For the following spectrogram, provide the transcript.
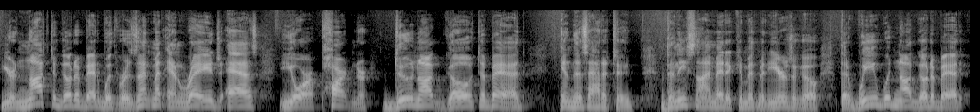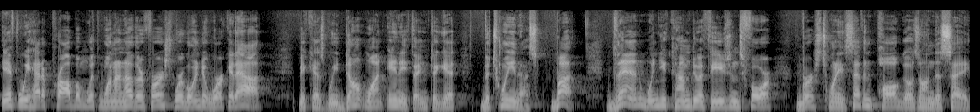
you're not to go to bed with resentment and rage as your partner. Do not go to bed in this attitude. Denise and I made a commitment years ago that we would not go to bed if we had a problem with one another. First, we're going to work it out because we don't want anything to get between us. But then, when you come to Ephesians 4, verse 27, Paul goes on to say,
